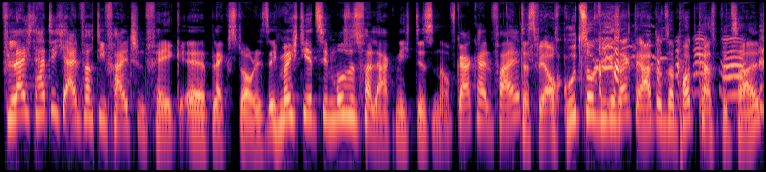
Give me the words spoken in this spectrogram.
Vielleicht hatte ich einfach die falschen Fake äh, Black Stories. Ich möchte jetzt den Moses Verlag nicht dissen, auf gar keinen Fall. Das wäre auch gut so. Wie gesagt, er hat unseren Podcast bezahlt.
